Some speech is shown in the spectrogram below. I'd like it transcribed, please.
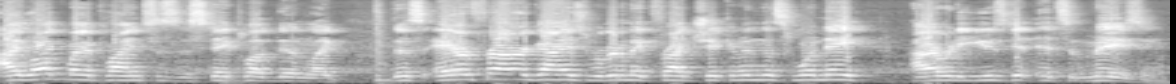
I like my appliances to stay plugged in. Like this air fryer, guys. We're gonna make fried chicken in this one day. I already used it. It's amazing.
